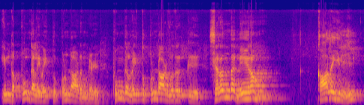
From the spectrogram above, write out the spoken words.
இந்த பொங்கலை வைத்து கொண்டாடுங்கள். பொங்கல் வைத்து கொண்டாடுவதற்கு சிறந்த நேரம் காலையில்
